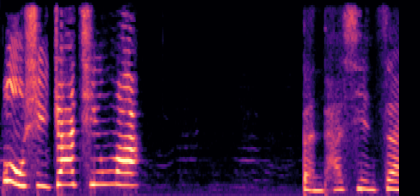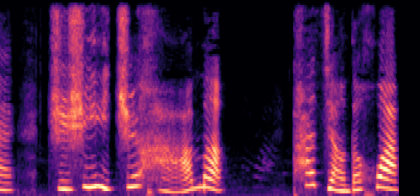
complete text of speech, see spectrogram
不许抓青蛙。”但他现在只是一只蛤蟆，他讲的话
